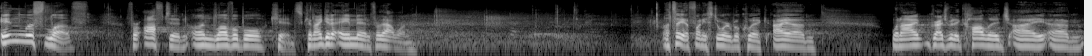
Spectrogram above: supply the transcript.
endless love for often unlovable kids. Can I get an amen for that one? I'll tell you a funny story real quick. I, um, when I graduated college, I, um,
